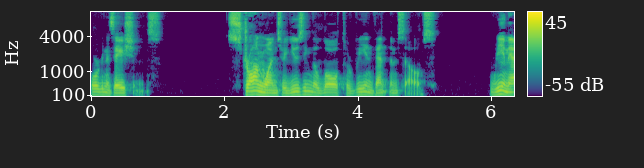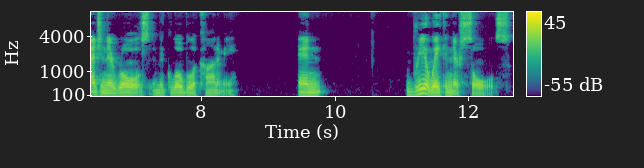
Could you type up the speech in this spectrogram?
organizations. Strong ones are using the lull to reinvent themselves, reimagine their roles in the global economy, and reawaken their souls.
